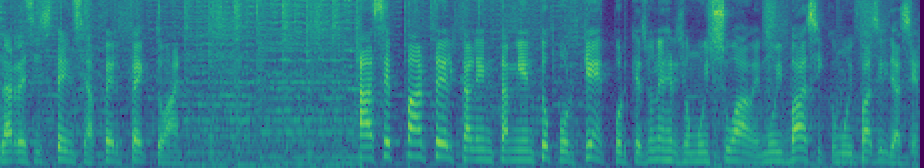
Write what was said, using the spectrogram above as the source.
la resistencia. Perfecto, Ana. Hace parte del calentamiento, ¿por qué? Porque es un ejercicio muy suave, muy básico, muy fácil de hacer.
